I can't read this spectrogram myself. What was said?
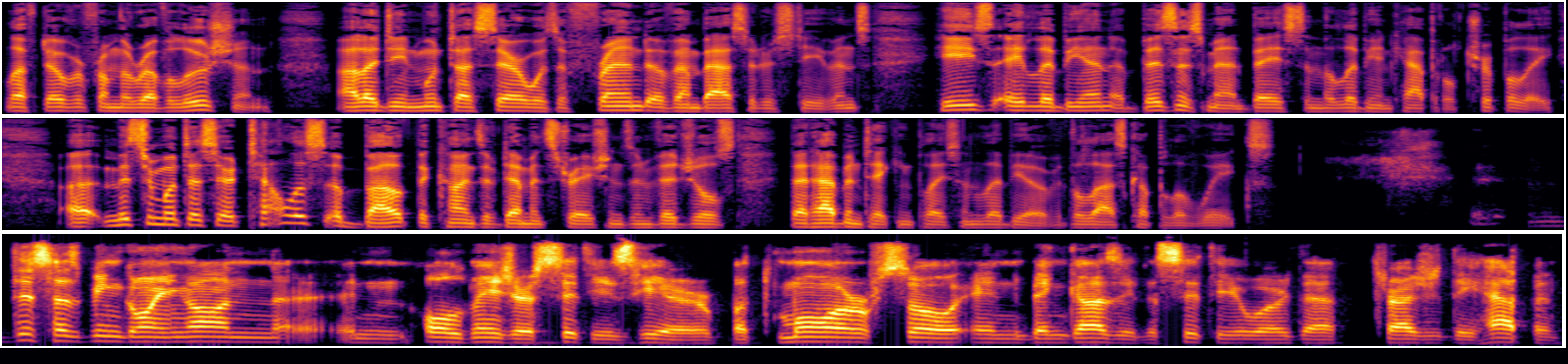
left over from the revolution. Aladdin Muntasser was a friend of Ambassador Stevens. He's a Libyan, a businessman based in the Libyan capital, Tripoli. Uh, Mr. Muntasser, tell us about the kinds of demonstrations and vigils that have been taking place in Libya over the last couple of weeks this has been going on uh, in all major cities here, but more so in Benghazi, the city where that tragedy happened.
